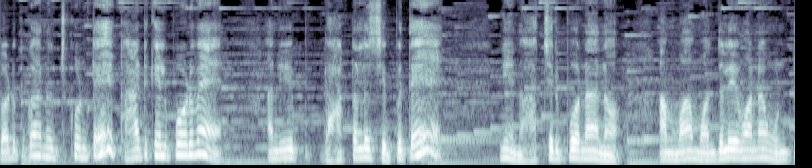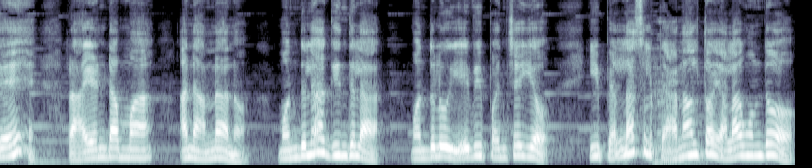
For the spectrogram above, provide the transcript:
కడుపుగా నుంచుకుంటే కాటికెళ్ళిపోవడమే అని డాక్టర్లు చెప్పితే నేను ఆశ్చర్యపోనాను. అమ్మ మందులు ఏమైనా ఉంటే రాయండమ్మా అని అన్నాను. మందులా గిందులా? మందులు ఏవి పనిచేయో ఈ పిల్ల అసలు పేనాలతో ఎలా ఉందో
